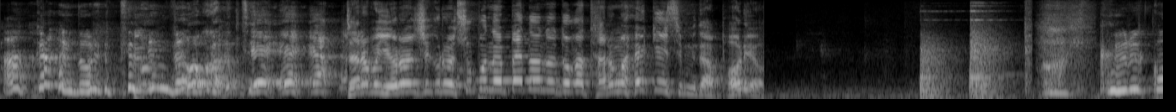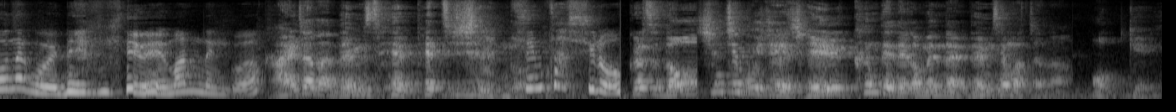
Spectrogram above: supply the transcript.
아까랑 노래 틀린데 똑같아. 자 여러분 이런 식으로 수분을 빼놓는 동안 다른 거 할 게 있습니다. 버려. 그릇 꺼내고 왜 냄새 왜 맡는 거야? 알잖아 냄새 패티시는 거. 진짜 싫어 그래서 너 신체 부위 중에 제일 큰데 내가 맨날 냄새 맡잖아. 어깨.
